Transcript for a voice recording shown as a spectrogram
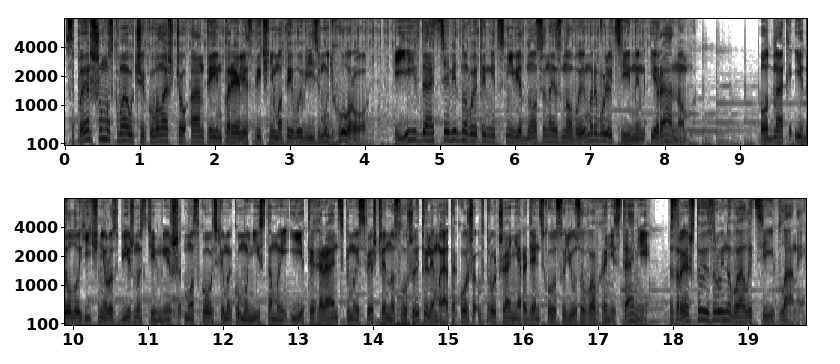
Спершу Москва очікувала, що антиімперіалістичні мотиви візьмуть гору, і їй вдасться відновити міцні відносини з новим революційним Іраном. Однак ідеологічні розбіжності між московськими комуністами і тегеранськими священнослужителями, а також втручання радянського союзу в Афганістані, зрештою зруйнували ці плани.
